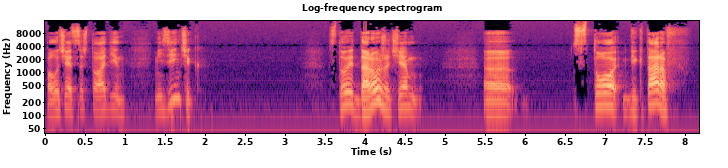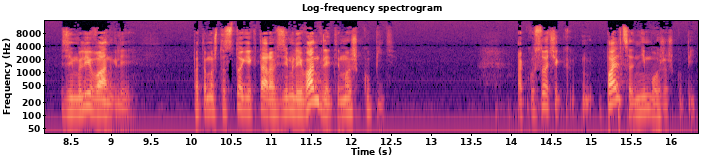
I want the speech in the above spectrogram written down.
Получается, что один мизинчик стоит дороже, чем э, 100 гектаров земли в Англии. Потому что 100 гектаров земли в Англии ты можешь купить. А кусочек пальца не можешь купить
